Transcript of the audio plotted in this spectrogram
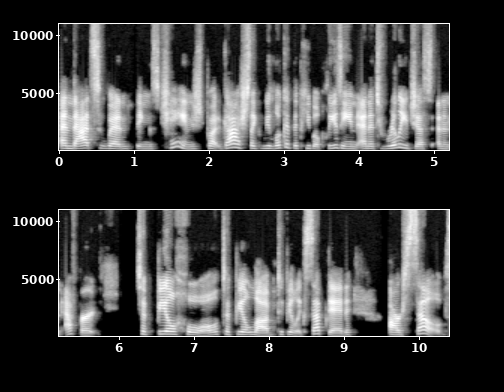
And that's when things changed but gosh like we look at the people pleasing and it's really just an, an effort to feel whole to feel loved to feel accepted ourselves.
